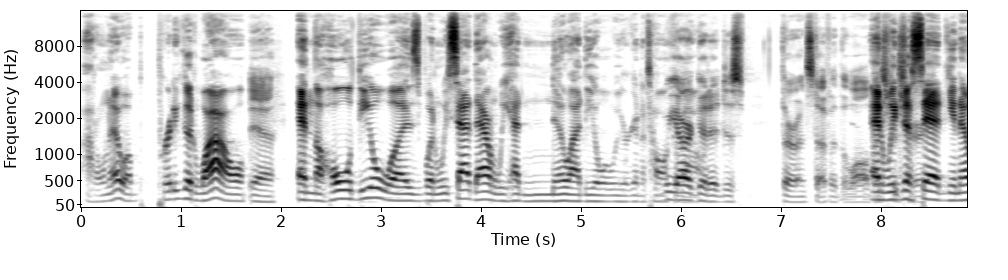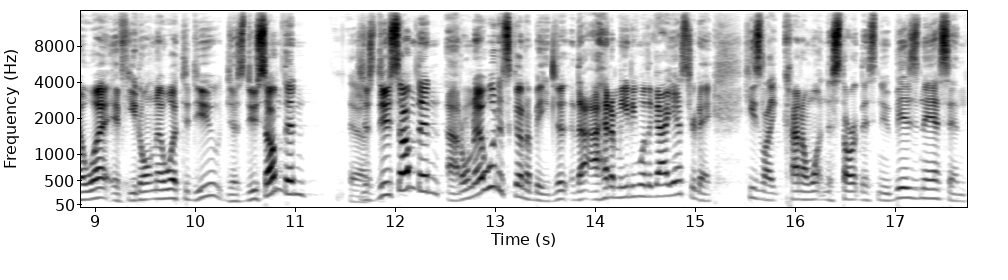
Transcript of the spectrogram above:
I don't know, a pretty good while. Yeah. And the whole deal was when we sat down, we had no idea what we were going to talk about. we about. are good at just throwing stuff at the wall And we just sure. said, you know what? If you don't know what to do, just do something. Yeah. Just do something. I don't know what it's going to be. Just- I had a meeting with a guy yesterday. He's like kind of wanting to start this new business. And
